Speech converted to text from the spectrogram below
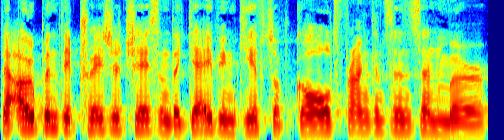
They opened their treasure chest and they gave him gifts of gold, frankincense, and myrrh.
